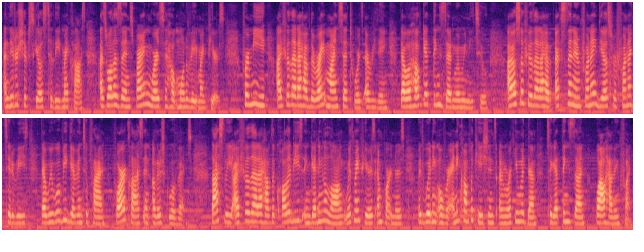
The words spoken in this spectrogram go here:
and leadership skills to lead my class, as well as the inspiring words to help motivate my peers. For me, I feel that I have the right mindset towards everything that will help get things done when we need to. I also feel that I have excellent and fun ideas for fun activities that we will be given to plan for our class and other school events. Lastly, I feel that I have the qualities in getting along with my peers and partners with winning over any complications and working with them to get things done while having fun.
